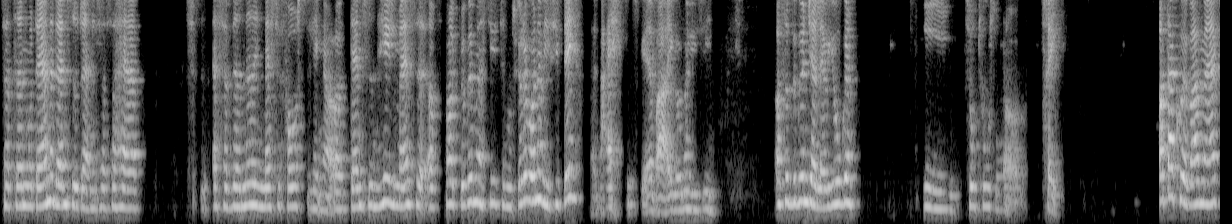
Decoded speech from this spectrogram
Så har jeg taget en moderne danseuddannelse, og så har jeg altså været med i en masse forestillinger og danset en hel masse, og folk blev ved med at sige til mig, skal du ikke undervise i det? Nej, det skal jeg bare ikke undervise i. Og så begyndte jeg at lave yoga i 2003. Og der kunne jeg bare mærke,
